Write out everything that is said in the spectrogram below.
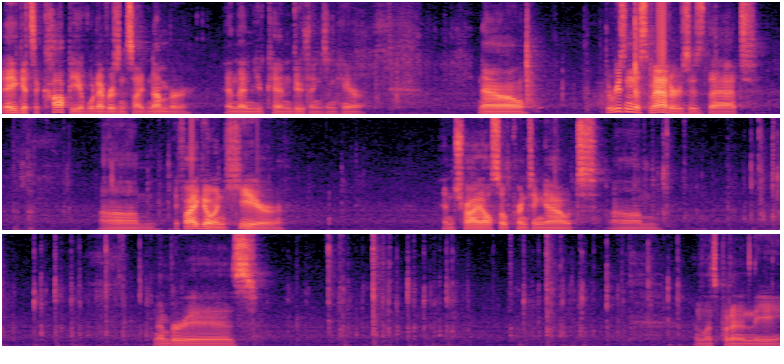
a gets a copy of whatever's inside number, and then you can do things in here. Now, the reason this matters is that um, if I go in here and try also printing out um, number is, and let's put it in the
